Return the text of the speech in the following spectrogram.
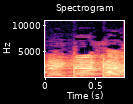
Drag, drag.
